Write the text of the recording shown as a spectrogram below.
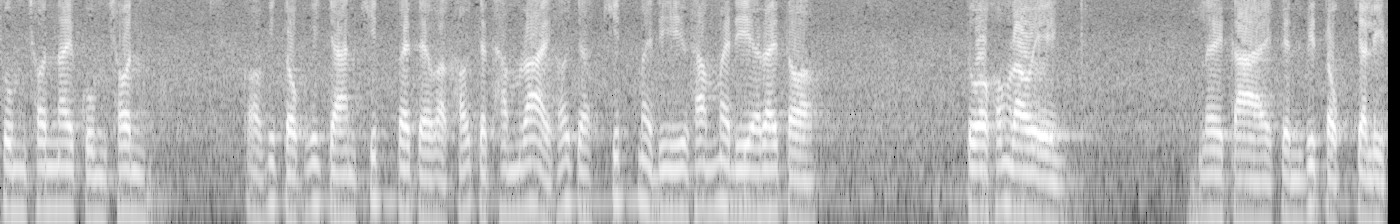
ชุมชนในกลุ่มชน ก็วิตกวิจารคิดไปแต่ว่าเขาจะทำร้ายเขาจะคิดไม่ดีทำไม่ดีอะไรต่อ ตัวของเราเอง เลยกลายเป็นวิตกจริต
